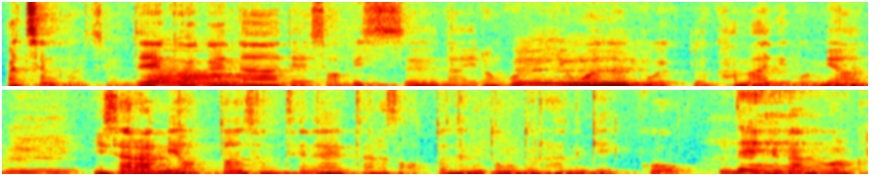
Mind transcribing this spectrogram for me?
마찬가지죠. 내 어. 가게나 내 서비스나 이런 걸 음. 이용하는 고객들 가만히 보면 음, 이 사람이 어떤 상태냐에 따라서 어떤 행동들을 하는 게 있고 네. 내가 그걸 가-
